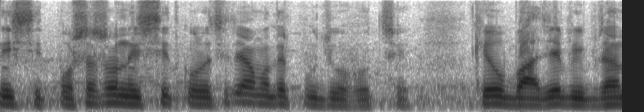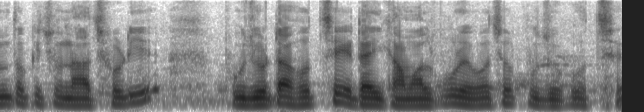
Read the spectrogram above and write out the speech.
নিশ্চিত প্রশাসন নিশ্চিত করেছে যে আমাদের পুজো হচ্ছে। কেউ বাজে বিভ্রান্ত কিছু না ছড়িয়ে পুজোটা হচ্ছে এটাই কামালপুর এবছর পুজো করছে।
